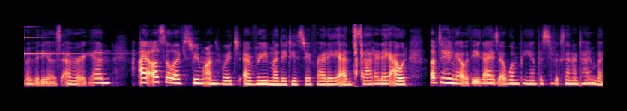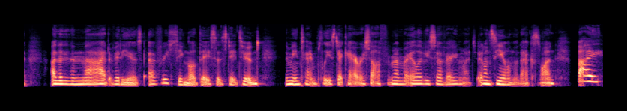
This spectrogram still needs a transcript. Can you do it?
my videos ever again. I also live stream on Twitch every Monday, Tuesday, Friday, and Saturday. I would love to hang out with you guys at 1 p.m. Pacific Standard Time, but other than that, videos every single day. So stay tuned. In the meantime, please take care of yourself. Remember, I love you so very much, and I'll see you on the next one. Bye.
